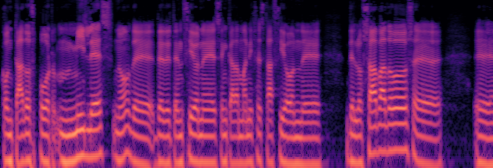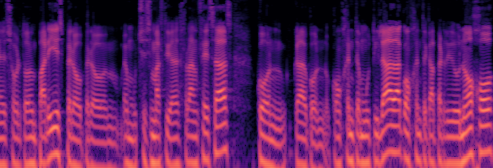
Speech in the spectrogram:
contados por miles ¿no? de, detenciones en cada manifestación de, de los sábados, eh, eh, sobre todo en París, pero, pero en, muchísimas ciudades francesas, con, claro, con, con, gente mutilada, con gente que ha perdido un ojo.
